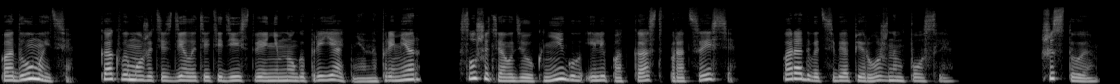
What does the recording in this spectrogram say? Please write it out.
Подумайте, как вы можете сделать эти действия немного приятнее, например, слушать аудиокнигу или подкаст в процессе, порадовать себя пирожным после. Шестое.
